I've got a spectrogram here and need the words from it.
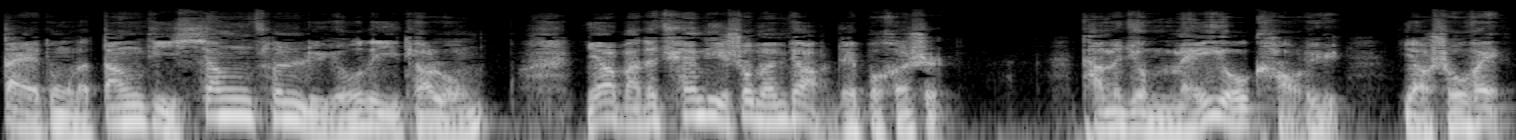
带动了当地乡村旅游的一条龙。你要把它圈地收门票，这不合适。他们就没有考虑要收费。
